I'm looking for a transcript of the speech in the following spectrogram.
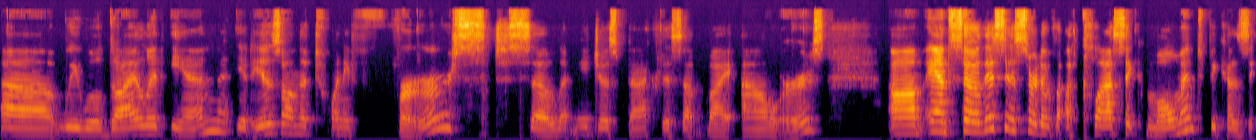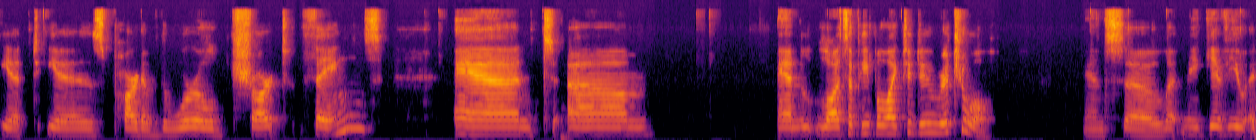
Uh, we will dial it in. It is on the 21st. So let me just back this up by hours. Um, and so this is sort of a classic moment because it is part of the world chart things. And um, and lots of people like to do ritual and so let me give you a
